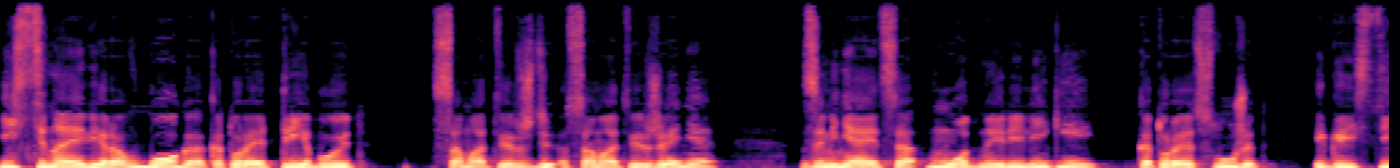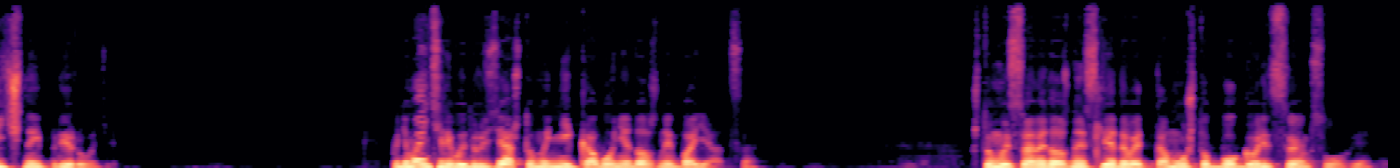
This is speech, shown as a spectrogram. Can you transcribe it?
Истинная вера в Бога, которая требует самоотвержения, заменяется модной религией, которая служит эгоистичной природе. Понимаете ли вы, друзья, что мы никого не должны бояться, что мы с вами должны следовать тому, что Бог говорит в Своем Слове –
